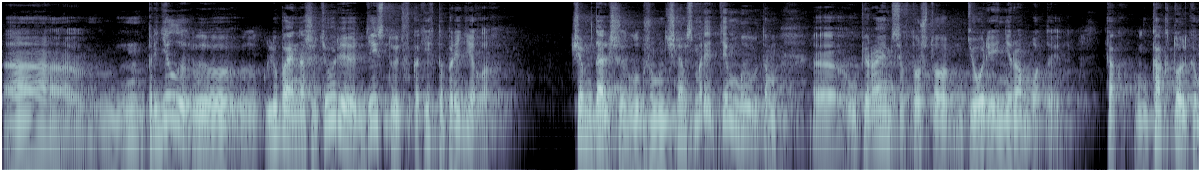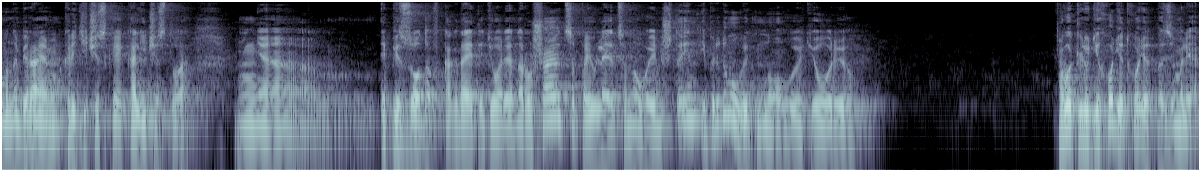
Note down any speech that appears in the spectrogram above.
э, пределы, э, любая наша теория действует в каких-то пределах. Чем дальше и глубже мы начинаем смотреть, тем мы там, э, упираемся в то, что теория не работает. Как, как только мы набираем критическое количество э, эпизодов, когда эта теория нарушается, появляется новый Эйнштейн и придумывает новую теорию. Вот люди ходят, ходят по Земле.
